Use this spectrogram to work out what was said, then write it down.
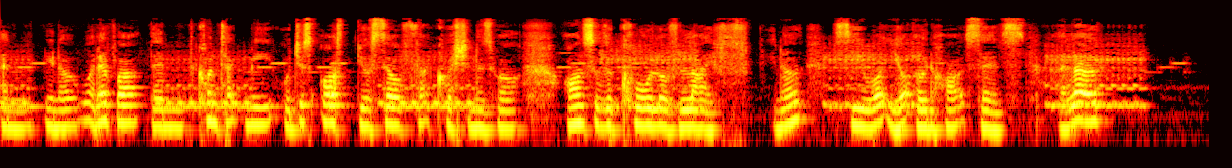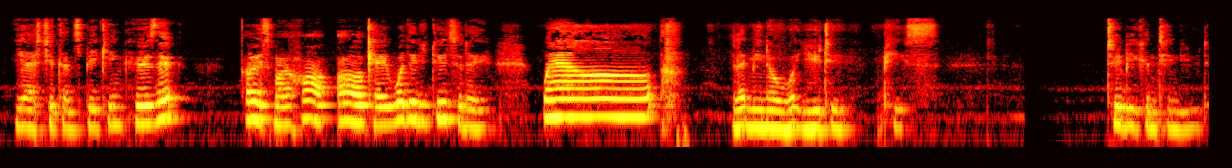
and you know whatever then contact me or just ask yourself that question as well. Answer the call of life you know? See what your own heart says. Hello? Yes chitan speaking. Who is it? Oh it's my heart. Oh okay. What did you do today? Well let me know what you do. Peace. To be continued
